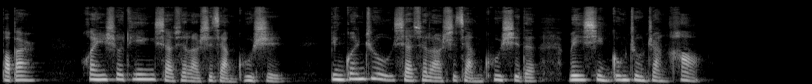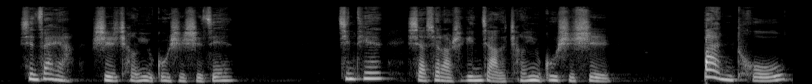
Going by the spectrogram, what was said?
宝贝儿，欢迎收听小雪老师讲故事，并关注小雪老师讲故事的微信公众账号。现在呀是成语故事时间，今天小雪老师给你讲的成语故事是“半途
